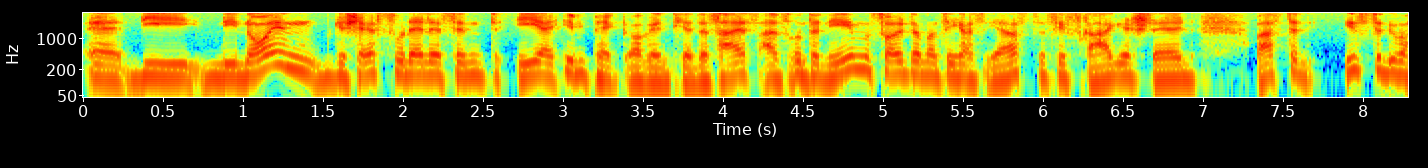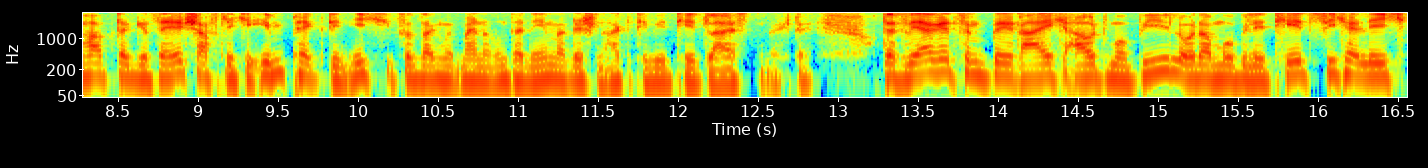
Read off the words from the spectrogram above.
Äh, die, die neuen Geschäftsmodelle sind eher impact-orientiert. Das heißt, als Unternehmen sollte man sich als erstes die Frage stellen, was denn ist denn überhaupt der gesellschaftliche Impact, den ich sozusagen mit meiner unternehmerischen Aktivität leisten möchte? Das wäre jetzt im Bereich Automobil oder Mobilität sicherlich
